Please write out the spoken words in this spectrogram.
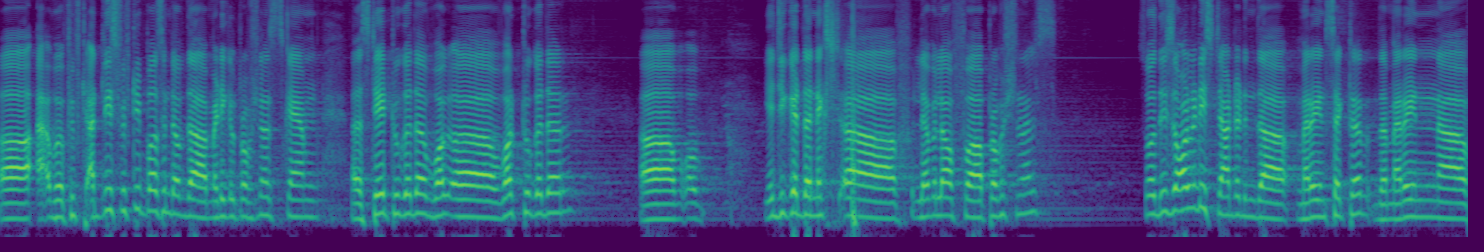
uh, 50, at least 50% of the medical professionals can uh, stay together, work, uh, work together, uh, educate the next uh, level of uh, professionals. So this is already started in the marine sector. The marine uh,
